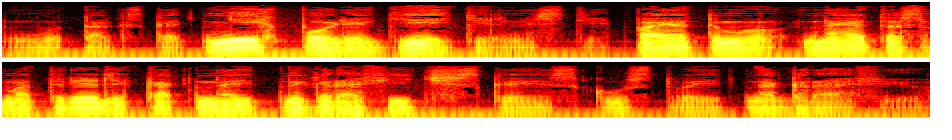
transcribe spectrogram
ну, так сказать, не их поле деятельности. Поэтому на это смотрели как на этнографическое искусство, этнографию.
